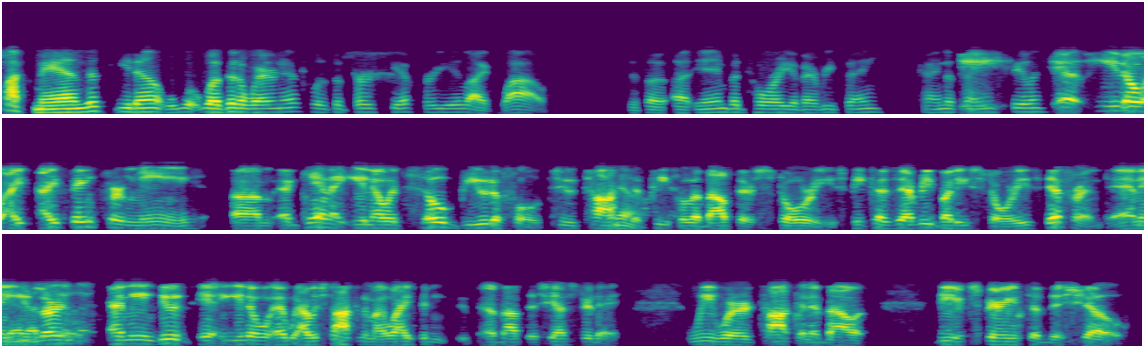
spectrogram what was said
Fuck, man, this you know was it awareness? Was the first gift for you like wow, just a, an inventory of everything kind of thing feeling? Yeah, you know, I I think for me, um, again, I, you know, it's so beautiful to talk Yeah. to people about their stories because everybody's story is different, and Yeah, you learn. I mean, dude, you know, I was talking to my wife in, about this yesterday. We were talking about the experience of this show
